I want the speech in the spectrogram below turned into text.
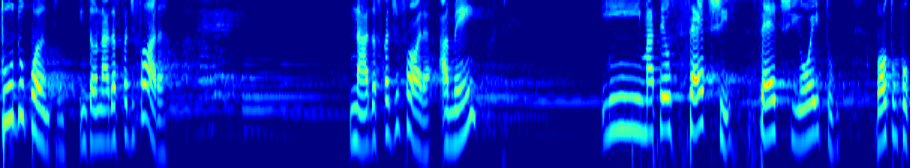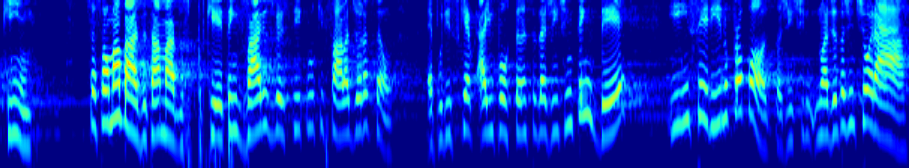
Tudo quanto. Então nada fica de fora. Nada fica de fora. Amém? Em Mateus 7, 7 e 8, volta um pouquinho. Isso é só uma base, tá, amados? Porque tem vários versículos que fala de oração. É por isso que é a importância da gente entender e inserir no propósito. A gente, não adianta a gente orar,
